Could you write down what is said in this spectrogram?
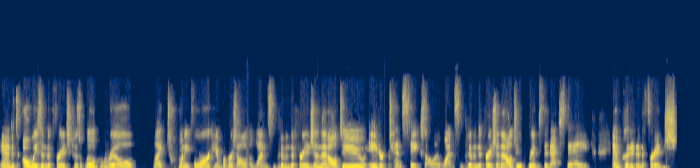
And it's always in the fridge because we'll grill like 24 hamburgers all at once and put them in the fridge. And then I'll do eight or 10 steaks all at once and put them in the fridge. And then I'll do ribs the next day and put it in the fridge.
